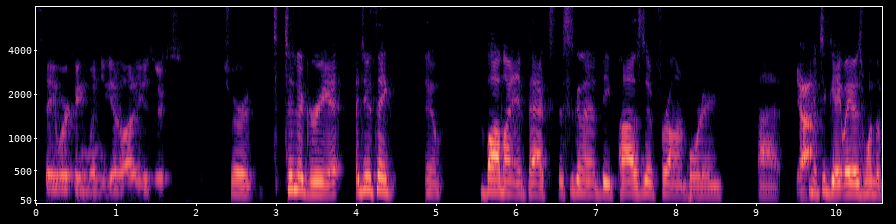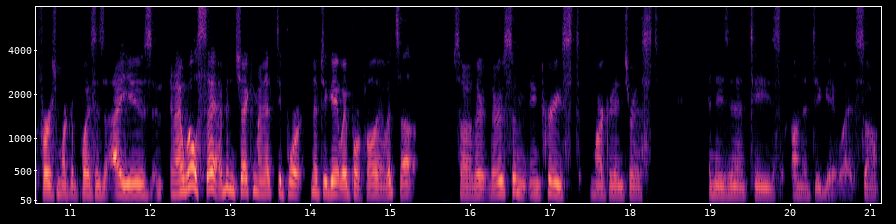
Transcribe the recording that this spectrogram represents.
stay working when you get a lot of users. Sure, to agree. I, I do think you know bottom line impact. This is going to be positive for onboarding. Uh, yeah, Nifty Gateway is one of the first marketplaces I use, and, and I will say I've been checking my Nifty port Nifty Gateway portfolio. It's up, so there, there's some increased market interest in these NFTs on the Nifty Gateway. So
